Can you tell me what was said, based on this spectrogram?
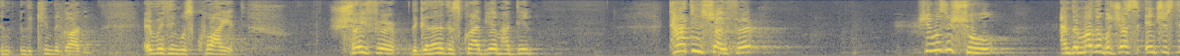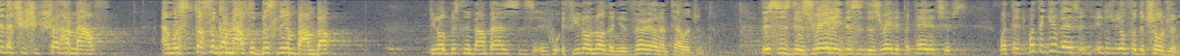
in, in the kindergarten. Everything was quiet. Shofar, the Gemara described Yom Hadin. Tati's shofar, she was in shul, and the mother was just interested that she should shut her mouth, and was stuffing her mouth with bisli and bamba. Do you know bisli and bamba is? If you don't know, then you're very unintelligent. This is the Israeli, this is the Israeli potato chips. What they, what they give is, it is real for the children.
